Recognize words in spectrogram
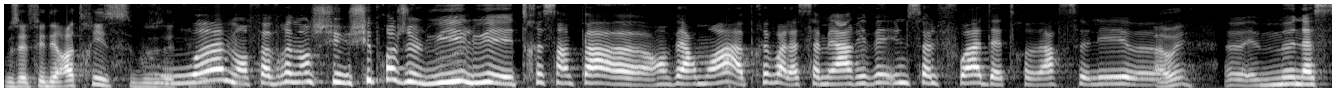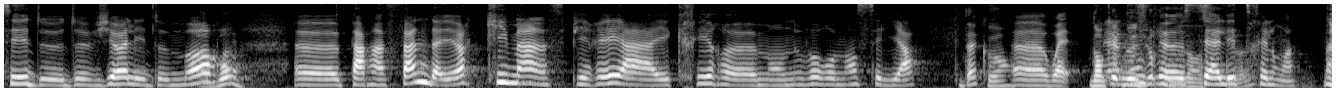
vous êtes fédératrice. Vous êtes Ouais, mais enfin vraiment, je suis, je suis proche de lui. Lui est très sympa euh, envers moi. Après, voilà, ça m'est arrivé une seule fois d'être harcelée, euh, Ah ouais euh, menacée de, de viol et de Ah mort bon euh, par un fan d'ailleurs qui m'a inspirée à écrire euh, mon nouveau roman Célia. D'accord. Euh, ouais. Dans quelle Donc, mesure c'est allé inspiré très loin.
